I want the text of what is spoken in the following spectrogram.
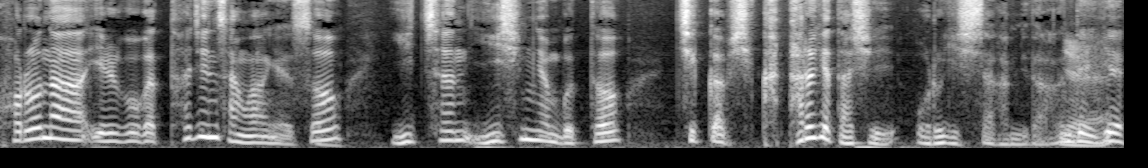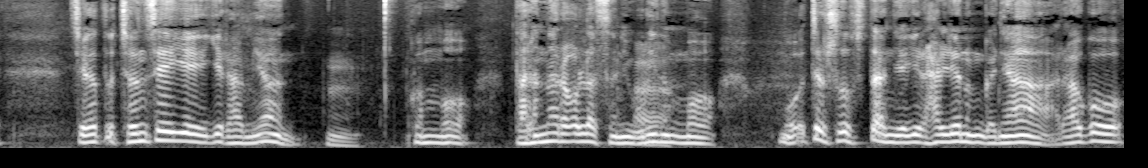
코로나19가 터진 상황에서 음. 2020년부터 집값이 가파르게 다시 오르기 시작합니다. 근데 예. 이게 제가 또 전 세계 얘기를 하면 음. 그건 뭐 다른 나라 올랐으니 우리는 뭐뭐 어. 뭐 어쩔 수 없다는 얘기를 하려는 거냐라고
